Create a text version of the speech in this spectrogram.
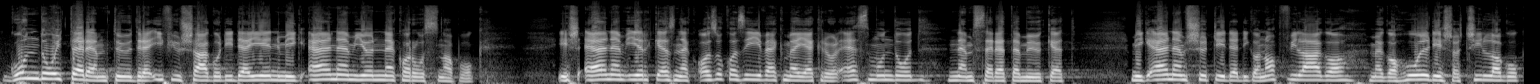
Gondolj teremtődre ifjúságod idején, míg el nem jönnek a rossz napok, és el nem érkeznek azok az évek, melyekről ezt mondod, nem szeretem őket, míg el nem sötétedik a napvilága, meg a hold és a csillagok,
